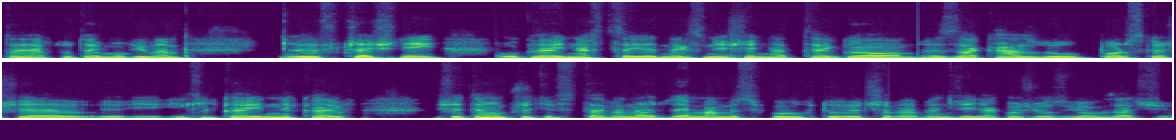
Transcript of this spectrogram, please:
tak jak tutaj mówiłem, Y, wcześniej. Ukraina chce jednak zniesienia tego zakazu. Polska się i kilka innych krajów się temu przeciwstawia. No i tutaj mamy spór, który trzeba będzie jakoś rozwiązać y,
